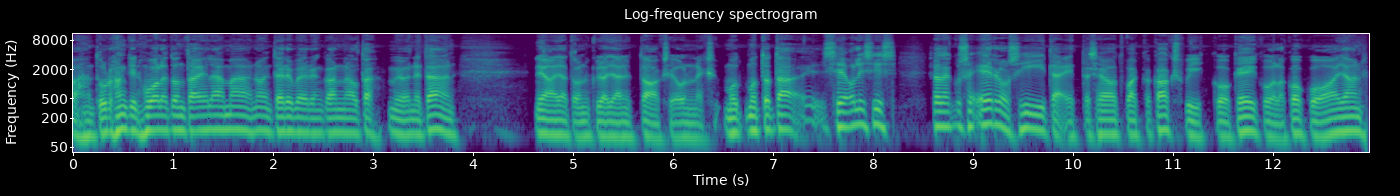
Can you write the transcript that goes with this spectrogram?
vähän turhankin huoletonta elämää noin terveyden kannalta myönnetään. Ne ajat on kyllä jäänyt taakse onneksi. Mutta mut tota, se oli siis, se, se ero siitä, että sä oot vaikka kaksi viikkoa keikoilla koko ajan.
